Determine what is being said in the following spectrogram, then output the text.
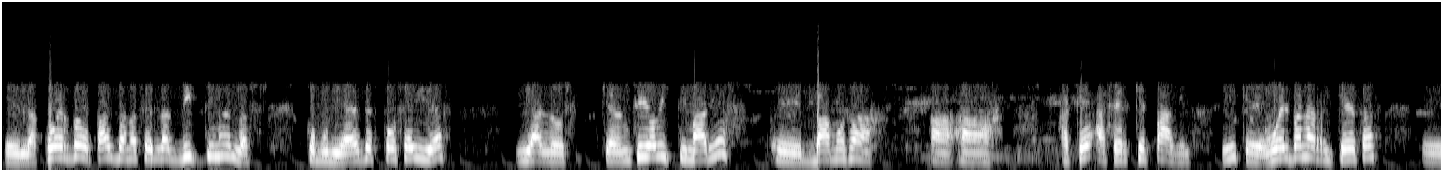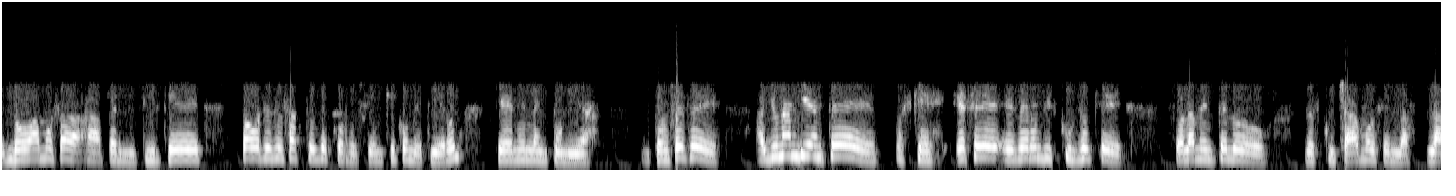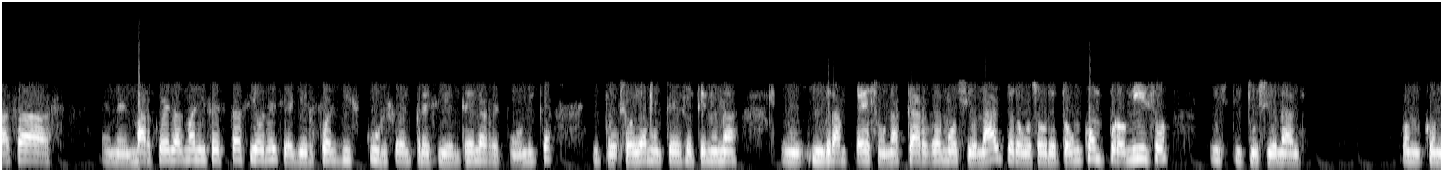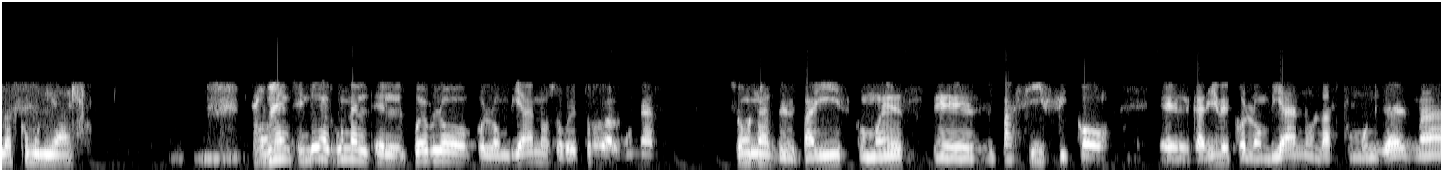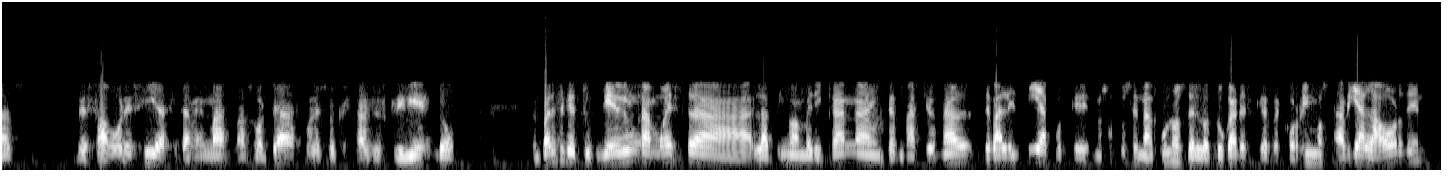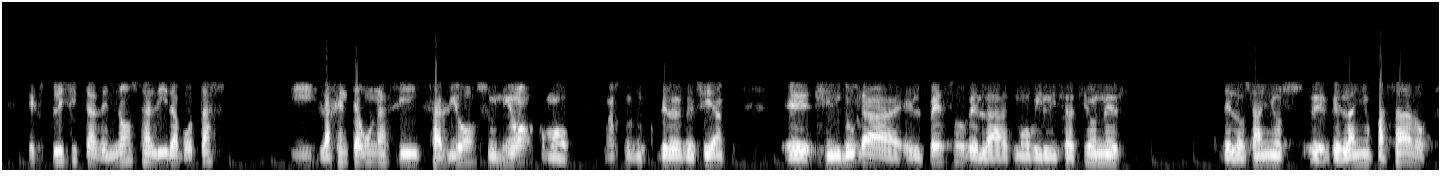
del acuerdo de paz, van a ser las víctimas, las comunidades desposeídas y a los que han sido victimarios eh, vamos a, a, a, hacer que paguen, ¿sí? que devuelvan las riquezas, eh, no vamos a, permitir que todos esos actos de corrupción que cometieron queden en la impunidad. Entonces, eh, hay un ambiente, pues que ese, ese era un discurso que solamente lo, lo escuchamos en las plazas en el marco de las manifestaciones y ayer fue el discurso del presidente de la República y pues obviamente eso tiene una un, gran peso, una carga emocional, pero sobre todo un compromiso institucional con, con las comunidades. Rubén, sin duda alguna el pueblo colombiano, sobre todo algunas zonas del país como es el Pacífico, el Caribe colombiano, las comunidades más desfavorecidas y también más, más golpeadas por eso que estás describiendo. Me parece que tuvieron una muestra latinoamericana, internacional de valentía, porque nosotros en algunos de los lugares que recorrimos había la orden explícita de no salir a votar y la gente aún así salió, se unió, como Marcos Gutiérrez decía, eh, sin duda el peso de las movilizaciones de los años del año pasado.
